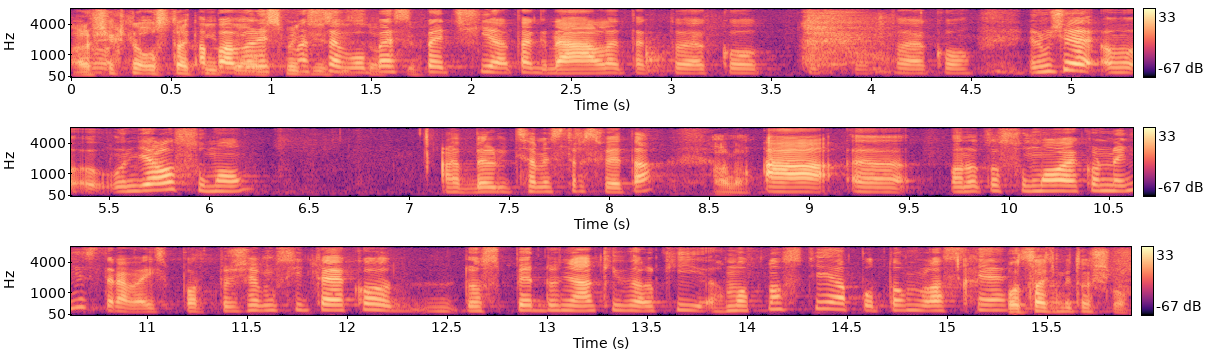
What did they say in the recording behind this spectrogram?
Ale všechno ostatní, a bavili jsme se o bezpečí a tak dále, tak to jako, to, to, to jako, jenomže uh, on dělal sumo, ale byl vícemistr světa. Ano. A uh, ono to sumo jako není zdravý sport, protože musíte jako dospět do nějaké velké hmotnosti a potom vlastně... Podsaď mi to šlo.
